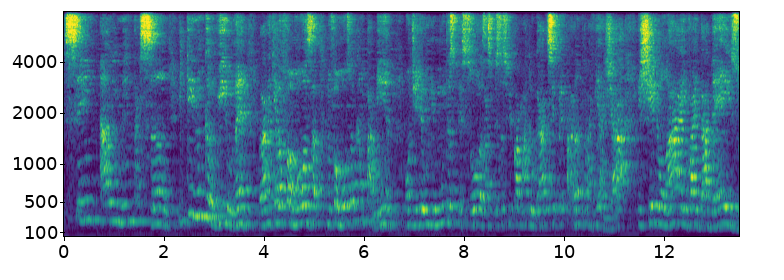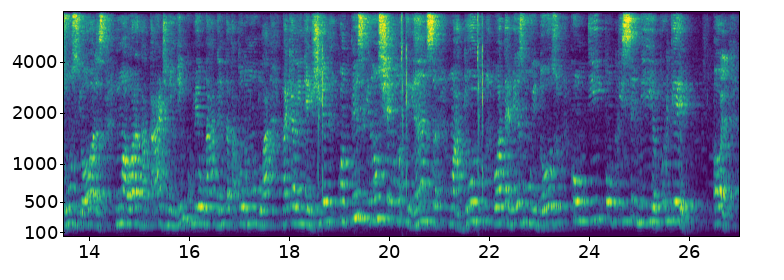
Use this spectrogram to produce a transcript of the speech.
sem alimentação. Quem nunca viu, né? Lá naquela famosa, no famoso acampamento, onde reúne muitas pessoas, as pessoas ficam à madrugada se preparando para viajar e chegam lá e vai dar 10, 11 horas, uma hora da tarde, ninguém comeu nada ainda, tá todo mundo lá naquela energia. Quando pensa que não chega uma criança, um adulto ou até mesmo um idoso com hipoglicemia. Por quê? Olha,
